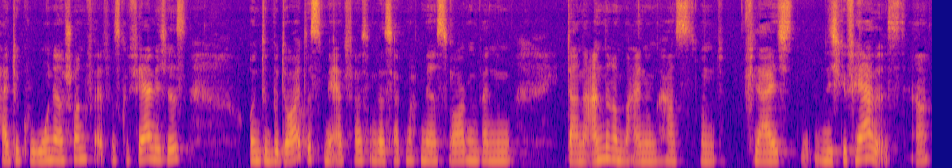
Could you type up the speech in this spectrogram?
halte Corona schon für etwas Gefährliches und du bedeutest mir etwas und deshalb mach mir Sorgen, wenn du da eine andere Meinung hast und vielleicht nicht gefährdest, ja.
